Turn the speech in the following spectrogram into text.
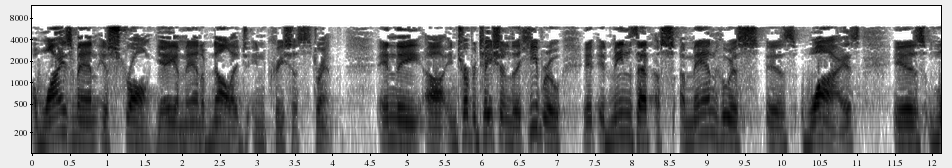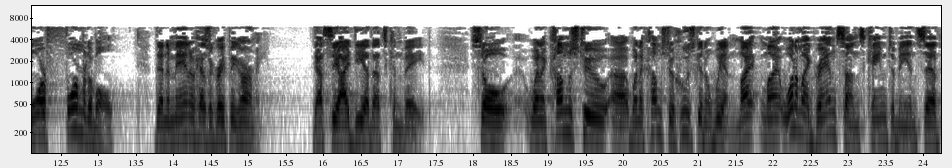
A wise man is strong, yea, a man of knowledge increaseth strength. In the uh, interpretation of the Hebrew, it, it means that a, a man who is is wise is more formidable than a man who has a great big army. That's the idea that's conveyed. So when it comes to uh, when it comes to who's going to win, my, my one of my grandsons came to me and said,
